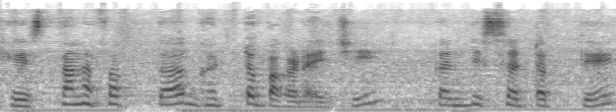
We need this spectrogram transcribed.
खेचताना फक्त घट्ट पकडायची कारण ती सटकते.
